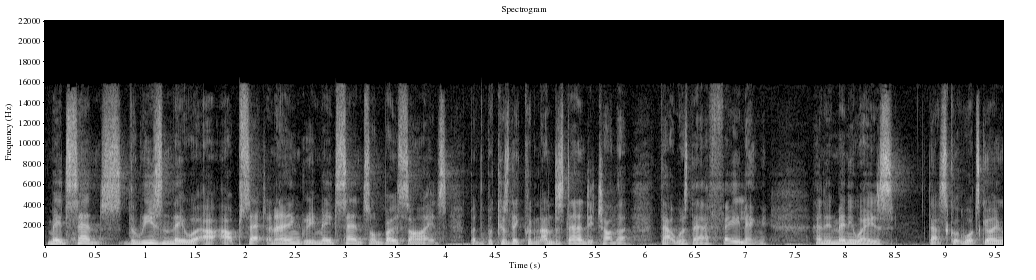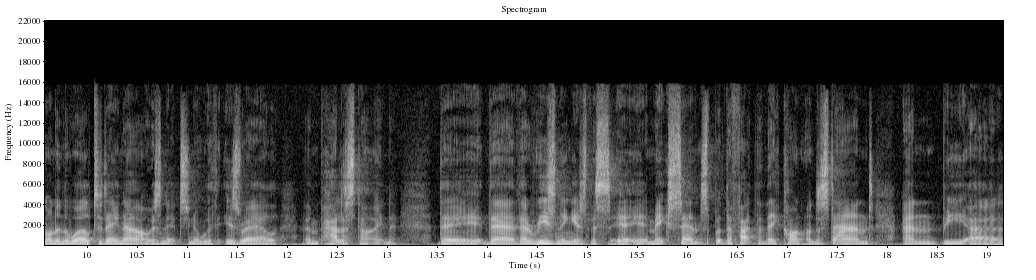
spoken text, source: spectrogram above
made sense. The reason they were uh, upset and angry made sense on both sides. But because they couldn't understand each other, that was their failing. And in many ways, that's what's going on in the world today now, isn't it? You know, with Israel and Palestine, they, their, their reasoning is this, it, it makes sense, but the fact that they can't understand and be uh,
